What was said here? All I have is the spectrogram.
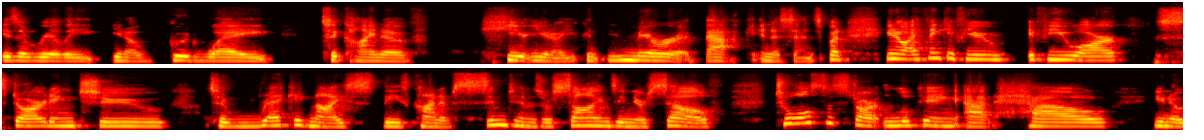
is a really you know good way to kind of here you know you can mirror it back in a sense. But you know i think if you if you are starting to to recognize these kind of symptoms or signs in yourself to also start looking at how you know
